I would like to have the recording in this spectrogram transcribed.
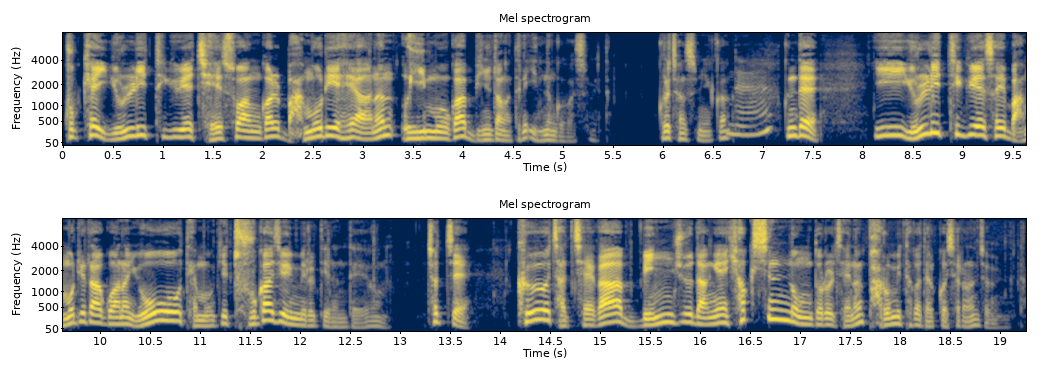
국회 윤리특위에 제소한 걸 마무리해야 하는 의무가 민주당한테는 있는 것 같습니다. 그렇지 않습니까? 네. 근데 이 윤리특위에서의 마무리라고 하는 요 대목이 두 가지 의미를 띠는데요. 첫째, 그 자체가 민주당의 혁신 농도를 재는 바로미터가 될 것이라는 점입니다.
